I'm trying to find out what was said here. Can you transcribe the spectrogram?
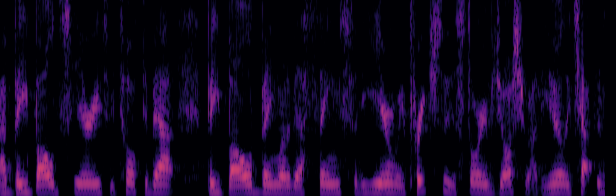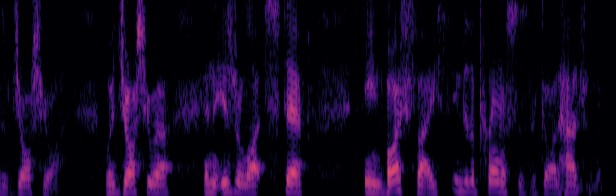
our Be Bold series, we talked about Be Bold being one of our themes for the year, and we preached through the story of Joshua, the early chapters of Joshua, where Joshua and the Israelites step in by faith into the promises that God had for them,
